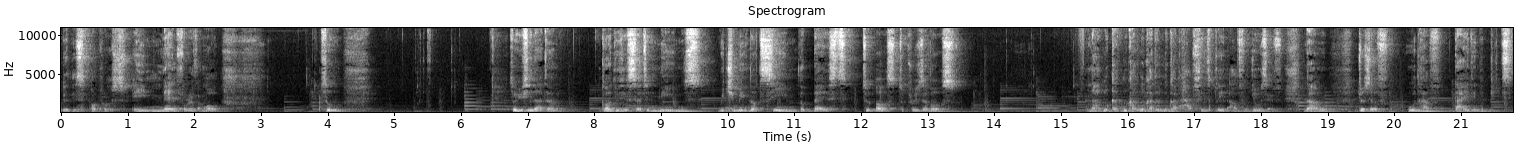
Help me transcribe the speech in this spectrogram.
with His purpose. Amen. Forevermore. So, so you see that um, God uses certain means which may not seem the best to us to preserve us. Now look at look at look at look at how things played out for Joseph. Now Joseph would have died in the pit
